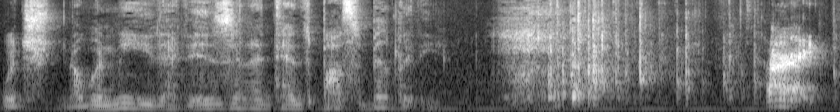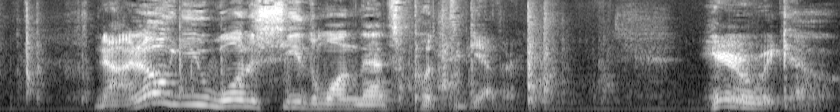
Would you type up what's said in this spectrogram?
Which, knowing me, that is an intense possibility. All right. Now, I know you want to see the one that's put together. Here we go.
